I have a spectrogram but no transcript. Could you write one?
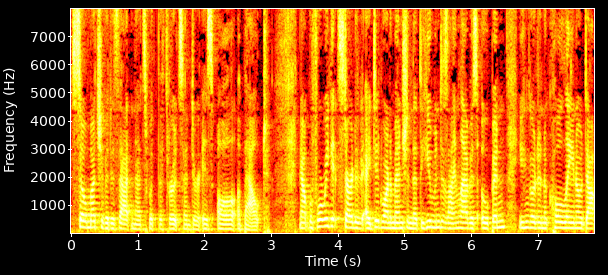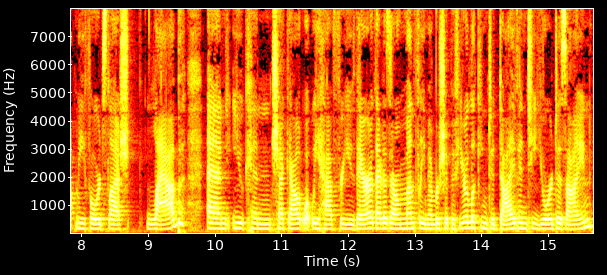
So much of it is that, and that's what the Throat Center is all about. Now, before we get started, I did want to mention that the Human Design Lab is open. You can go to nicolelaino.me forward slash lab and you can check out what we have for you there. That is our monthly membership. If you're looking to dive into your design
